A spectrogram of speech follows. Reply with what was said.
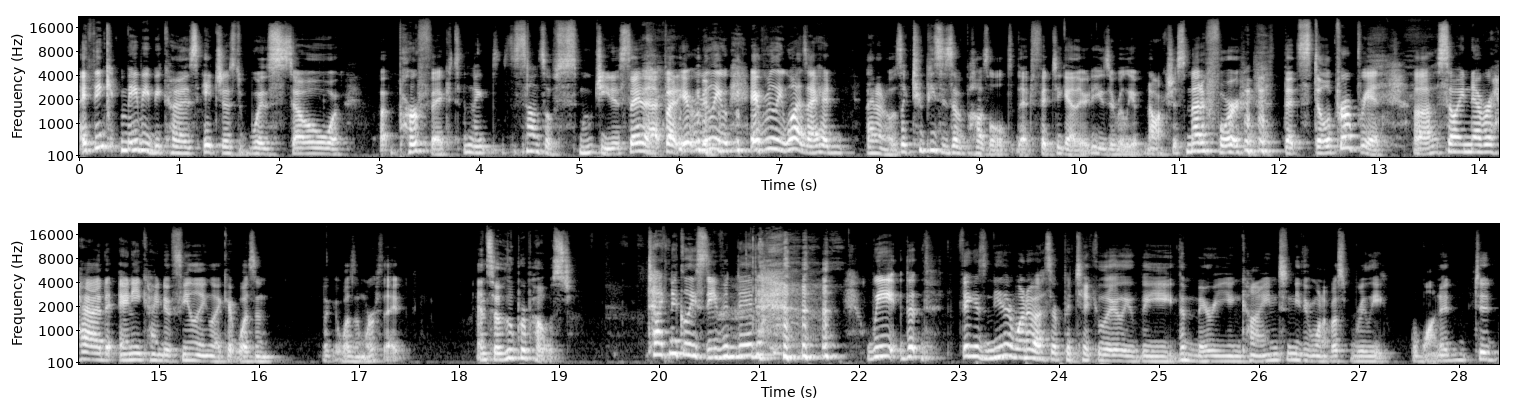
I think maybe because it just was so perfect and it sounds so smoochy to say that but it really it really was i had i don't know it was like two pieces of a puzzle that fit together to use a really obnoxious metaphor that's still appropriate uh, so i never had any kind of feeling like it wasn't like it wasn't worth it And so who proposed? technically Steven did. we the thing is neither one of us are particularly the the marrying kind. Neither one of us really wanted to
